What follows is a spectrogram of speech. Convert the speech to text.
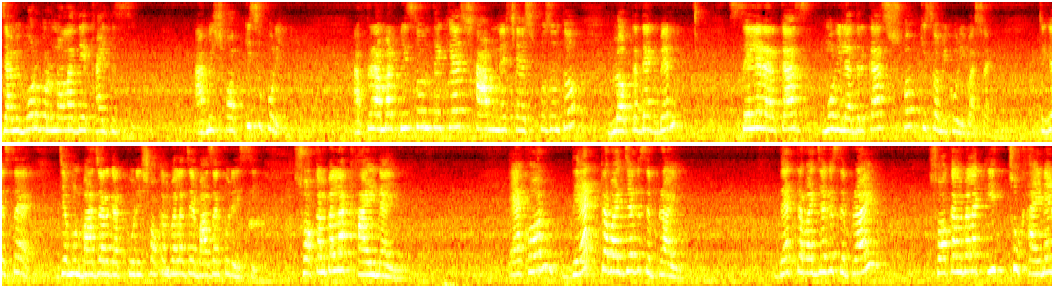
যে, আমি বড় বড় নলা দিয়ে খাইতেছি। আমি সব কিছু করি। আপনারা আমার পিছন থেকে সামনে শেষ পর্যন্ত ব্লগটা দেখবেন। ছেলেরার কাজ, মহিলাদের কাজ সব কিছু আমি করি বাসায়। ঠিক আছে? যেমন বাজার ঘাট করি, সকালবেলা যে বাজার করে এসি সকালবেলা খাই নাই। এখন দেড়টা বাজে গেছে প্রায়। দেড়টা বাজে গেছে প্রায়। সকালবেলা কিচ্ছু খাই নাই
